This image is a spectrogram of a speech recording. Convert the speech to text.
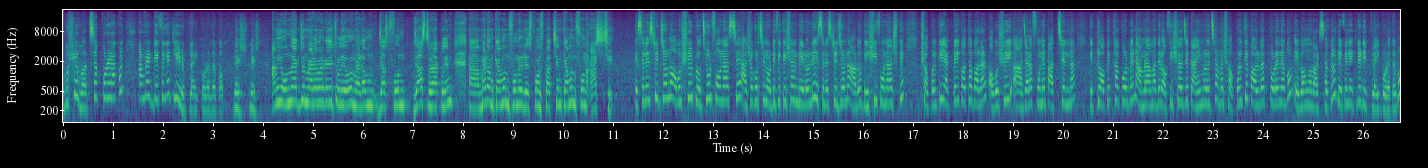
অবশ্যই হোয়াটসঅ্যাপ করে রাখুন আমরা ডেফিনেটলি রিপ্লাই করে দেবো। বেশ বেশ। আমি অন্য একজন ম্যাডামের কাছে চলে যাব। ম্যাডাম জাস্ট ফোন জাস্ট রাখলেন। ম্যাডাম কেমন ফোনের রেসপন্স পাচ্ছেন? কেমন ফোন আসছে? এসএলএসটির জন্য অবশ্যই প্রচুর ফোন আসছে। আশা করছি নোটিফিকেশন বেরোলে এসএলএসটির জন্য আরও বেশি ফোন আসবে। সকলকেই একটাই কথা বলার অবশ্যই যারা ফোনে পাচ্ছেন না একটু অপেক্ষা করবেন। আমরা আমাদের অফিসিয়াল যে টাইম রয়েছে আমরা সকলকে কল ব্যাক করে নেব এবং হোয়াটসঅ্যাপেও ডেফিনেটলি রিপ্লাই করে দেবো।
